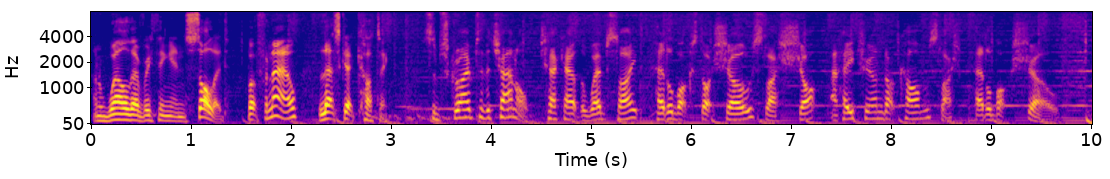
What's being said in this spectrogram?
and weld everything in solid. But for now, let's get cutting. Subscribe to the channel, check out the website pedalbox.show slash shop and patreon.com slash pedalboxshow.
